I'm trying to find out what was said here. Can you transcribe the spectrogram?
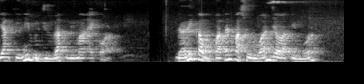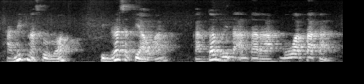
yang kini berjumlah 5 ekor. Dari Kabupaten Pasuruan, Jawa Timur, Hanif Nasrullah, Indra Setiawan, Kantor Berita Antara mewartakan.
